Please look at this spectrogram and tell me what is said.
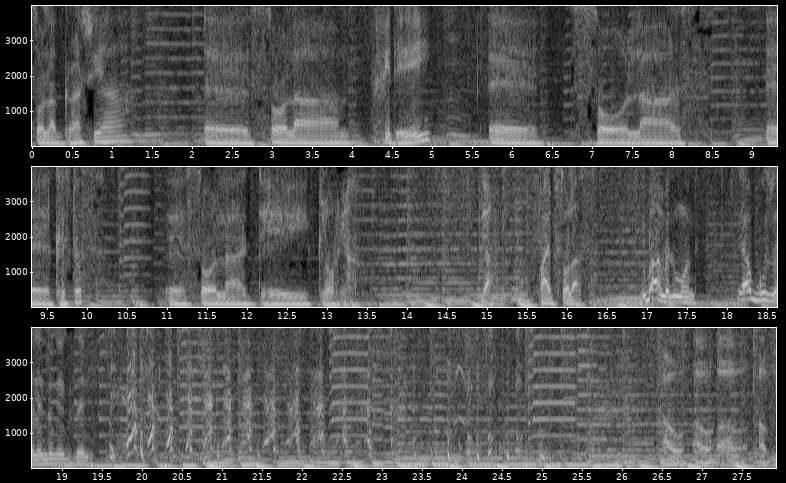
sola gracia eh sola fidei. Eh solas eh christus. Eh sola dei gloria. Yeah five solas. Ibambe lumonde. Iyabuzwe le nto nge-exams awu awu awu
